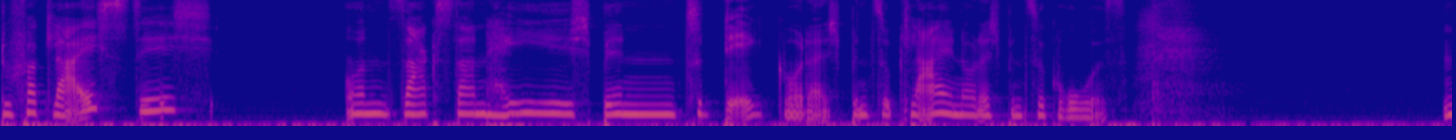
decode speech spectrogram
du vergleichst dich und sagst dann, hey, ich bin zu dick oder ich bin zu klein oder ich bin zu groß. Mm,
